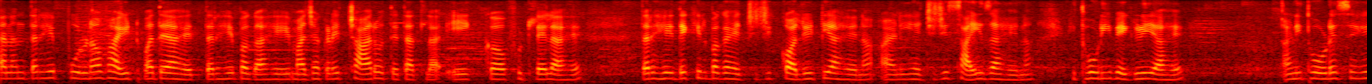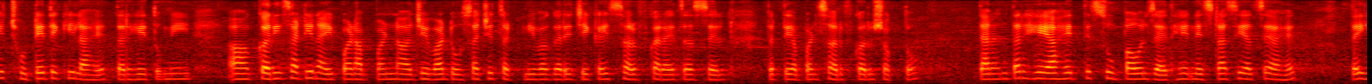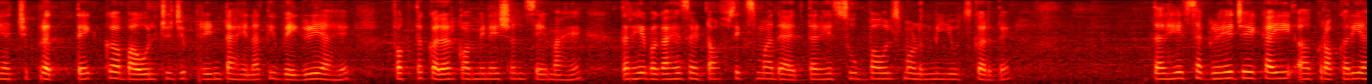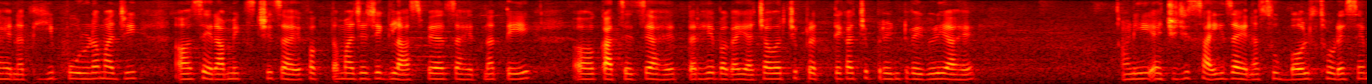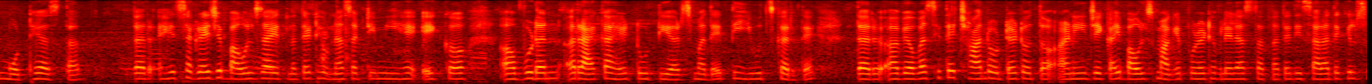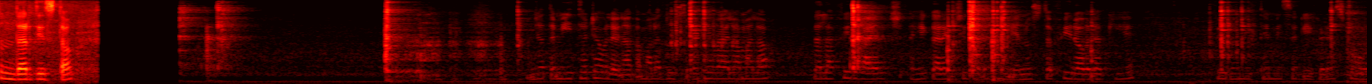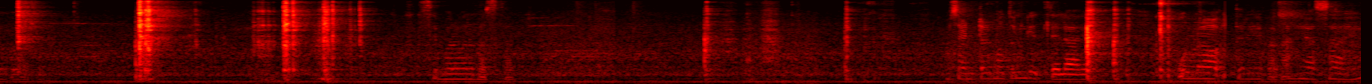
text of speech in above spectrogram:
त्यानंतर हे पूर्ण व्हाईटमध्ये आहेत. तर हे बघा हे माझ्याकडे चार होते त्यातला. एक फुटलेला आहे. तर हे देखील बघा ह्याची जी क्वालिटी आहे ना आणि ह्याची जी साईज आहे ना ही थोडी वेगळी आहे. आणि थोडेसे हे छोटे देखील आहेत. तर हे तुम्ही करीसाठी नाही पण आपण जेव्हा डोसाची चटणी वगैरे जे काही सर्व करायचं असेल तर ते आपण सर्व करू शकतो. त्यानंतर हे आहेत ते सूप बाउल्स आहेत. हे नेस्टासियाचे आहेत. तर ह्याची प्रत्येक बाउलची जी प्रिंट आहे ना ती वेगळी आहे. फक्त कलर कॉम्बिनेशन सेम आहे. तर हे बघा हे सेट ऑफ सिक्समध्ये आहेत. तर हे सूप बाउल्स म्हणून मी यूज करते. तर हे सगळे जे काही क्रॉकरी आहे ना ती ही पूर्ण माझी सेरामिक्सचीच आहे. फक्त माझे जे ग्लासवेअर्स आहेत ना ते काचेचे आहेत. तर हे बघा याच्यावरची प्रत्येकाची प्रिंट वेगळी आहे. आणि याची जी साईज आहे ना सूप बाउल्स थोडेसे मोठे असतात. तर हे सगळे जे बाउल्स आहेत ना ते ठेवण्यासाठी मी हे एक वुडन रॅक आहे टू टियर्समध्ये ती यूज करते. तर व्यवस्थित ते छान रोटेट होतं आणि जे काही बाउल्स मागे पुढे ठेवलेले असतात ना ते दिसायला देखील सुंदर दिसतं म्हणजे आता मी इथे ठेवले ना आता मला दुसरं ठेवायला मला त्याला फिरवायची हे करायची गरज नाही आहे नुसतं फिरवलं की हे फिरून इथे मी सगळीकडे स्टोअर करू शकते असे बरोबर बसतात सेंटरमधून घेतलेलं आहे. पूर्ण तर हे बघा हे असं आहे.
